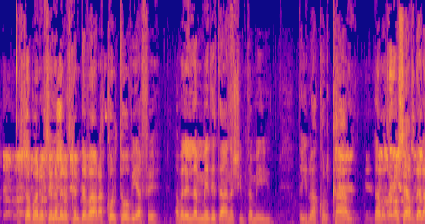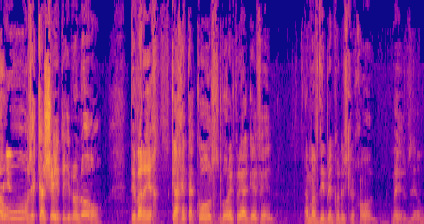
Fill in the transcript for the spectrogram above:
הדעה. עכשיו בואו אני רוצה ללמד. אתכם דבר, הכל טוב ויפה, אבל ללמד את האנשים תמיד, תגיד לו הכל קל, כן. למה זה אתה לא לא עושה הבדלה? לא. או, זה קשה, תגיד לו לא. תברך, קח את הכוס, בורא פרי הגפן, המבדיל בין קודש לחול, וזהו.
